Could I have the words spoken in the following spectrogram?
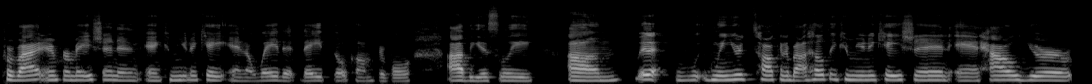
provide information and and communicate in a way that they feel comfortable. Obviously, um, but when you're talking about healthy communication and how you're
